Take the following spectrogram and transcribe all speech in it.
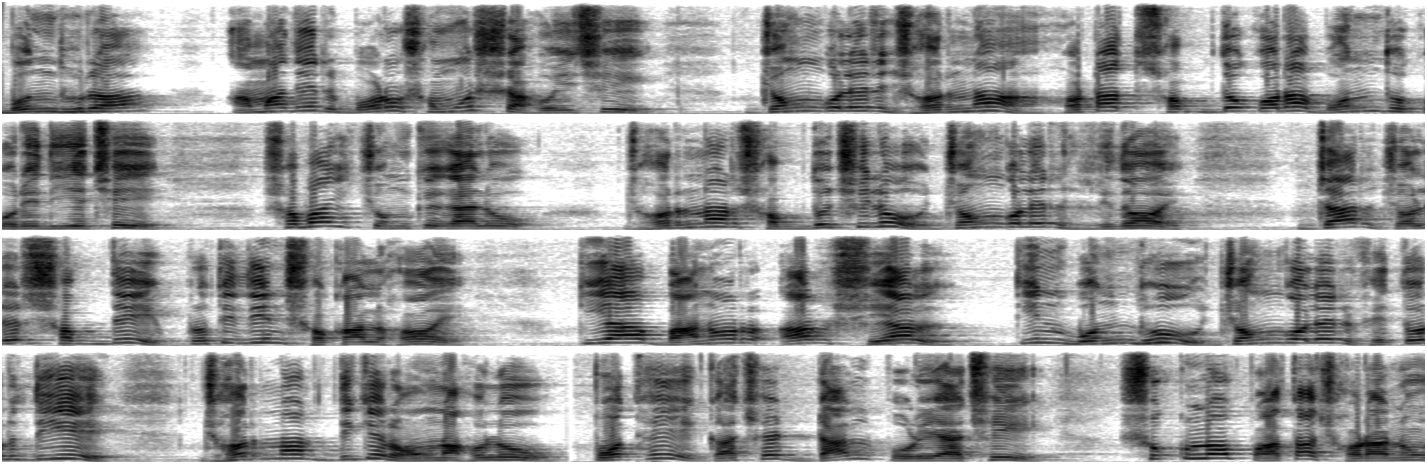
বন্ধুরা আমাদের বড় সমস্যা হয়েছে। জঙ্গলের ঝর্ণা হঠাৎ শব্দ করা বন্ধ করে দিয়েছে। সবাই চমকে গেল। ঝর্ণার শব্দ ছিল জঙ্গলের হৃদয়, যার জলের শব্দে প্রতিদিন সকাল হয়। টিয়া, বানর আর শেয়াল, তিন বন্ধু জঙ্গলের ভেতর দিয়ে ঝর্ণার দিকে রওনা হলো। পথে গাছের ডাল পড়ে আছে, শুকনো পাতা ছড়ানো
